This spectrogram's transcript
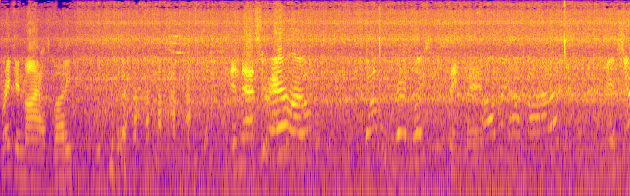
Breaking miles, buddy. And that's your arrow. Scotland, congratulations. Thanks, man. Aubrey, high five. And Chip,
